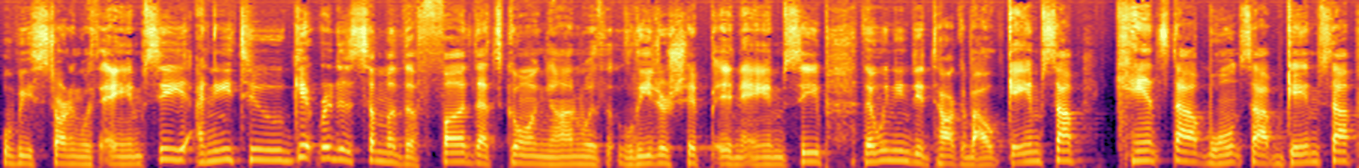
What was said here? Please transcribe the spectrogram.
We'll be starting with AMC. I need to get rid of some of the FUD that's going on with leadership in AMC. Then we need to talk about GameStop. Can't stop, won't stop GameStop.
